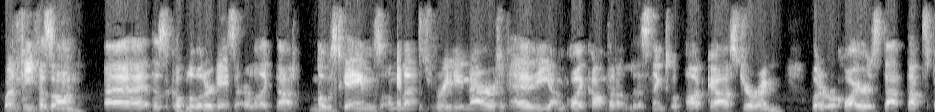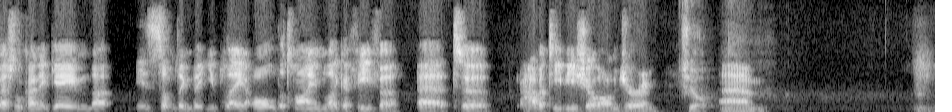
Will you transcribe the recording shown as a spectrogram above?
when FIFA's on. Uh, there's a couple of other games that are like that. Most games, unless it's really narrative heavy, I'm quite confident listening to a podcast during. But it requires that that special kind of game that is something that you play all the time, like a FIFA, uh, to have a TV show on during. Sure. Um,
